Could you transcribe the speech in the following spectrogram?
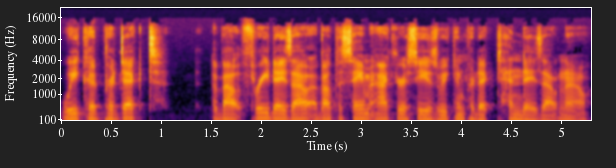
we could predict about three days out about the same accuracy as we can predict 10 days out now.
